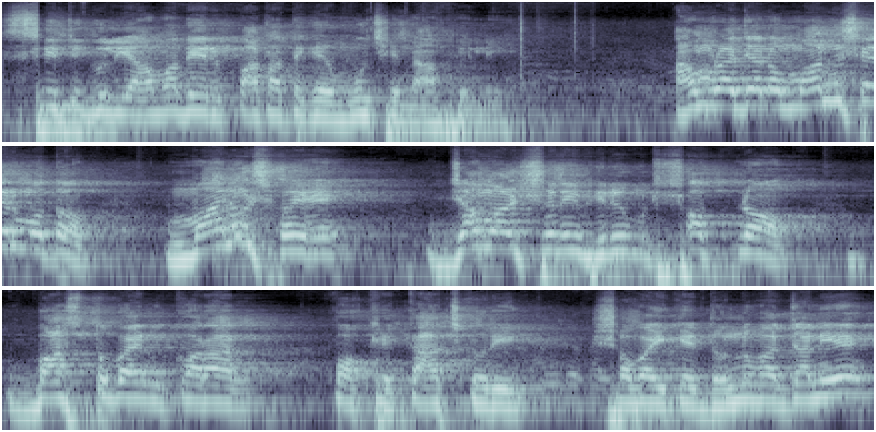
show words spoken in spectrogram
স্মৃতিগুলি আমাদের পাতা থেকে মুছে না ফেলি। আমরা যেন মানুষের মতো মানুষ হয়ে জামাল শরীফ হিরুর স্বপ্ন বাস্তবায়ন করার পক্ষে কাজ করি। সবাইকে ধন্যবাদ জানিয়ে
